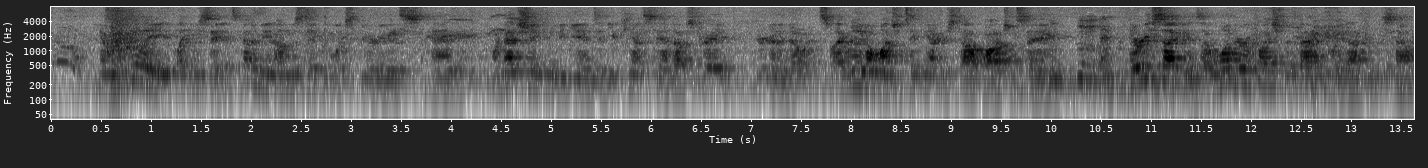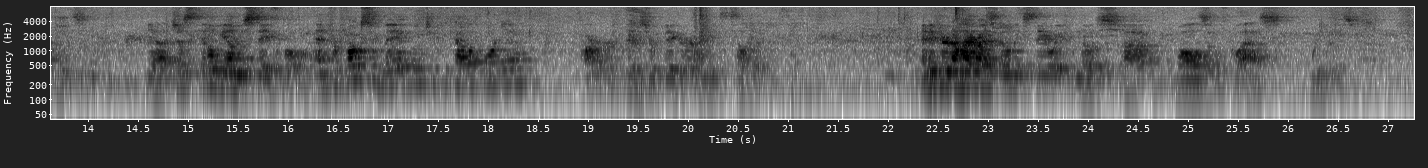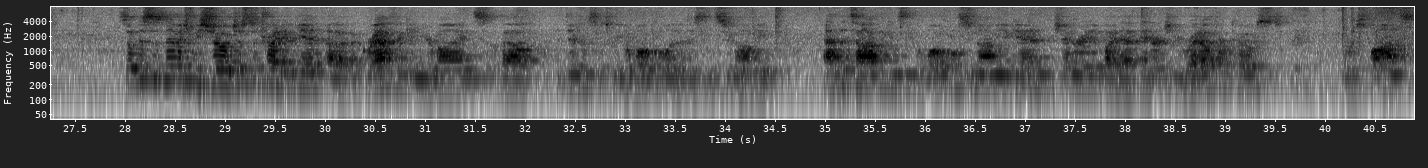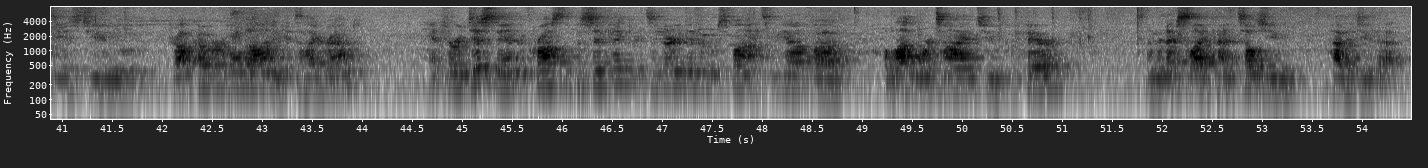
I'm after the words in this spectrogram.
you know, really, like you say, it's going to be an unmistakable experience. And when that shaking begins and you can't stand up straight, you're going to know it. So I really don't want you taking out your stopwatch and saying, 30 seconds, I wonder if I should evacuate after this happens. Yeah, just, it'll be unmistakable. And for folks who may have moved here from California, earthquakes are bigger, I need to tell you. And if you're in a high-rise building, stay away from those uh, walls of glass windows. So this is an image we show just to try to get a, a, graphic in your minds about the difference between a local and a distant tsunami. At the top, you can see the local tsunami again, generated by that energy right off our coast. The response is to drop cover, hold on, and get to high ground. And for a distant, across the Pacific, it's a very different response. We have uh, a lot more time to prepare. And the next slide kind of tells you how to do that.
